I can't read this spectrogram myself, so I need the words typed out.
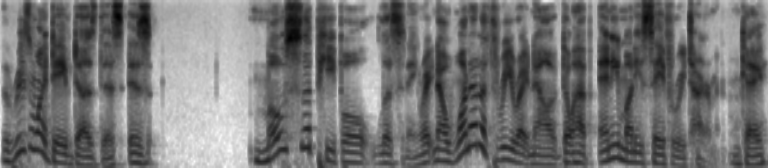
the reason why Dave does this is most of the people listening right now, one out of three right now don't have any money saved for retirement. Okay.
